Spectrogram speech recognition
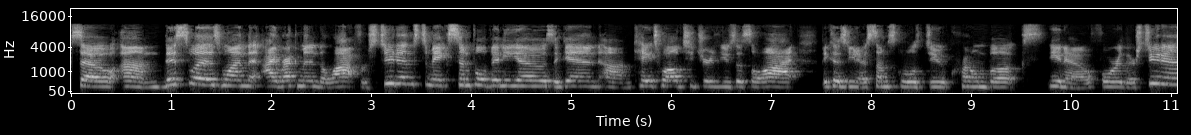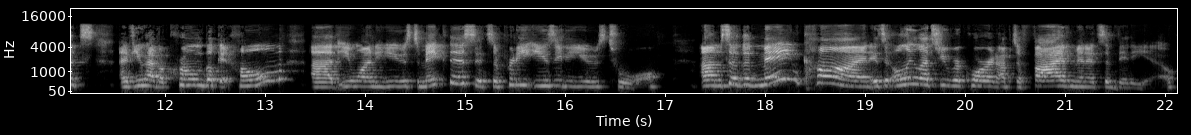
So um, this was one that I recommend a lot for students to make simple videos. Again, um, K-12 teachers use this a lot because, you know, some schools do Chromebooks, you know, for their students. If you have a Chromebook at home uh, that you want to use to make this, it's a pretty easy to use tool. Um, so the main con is it only lets you record up to five minutes of video.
